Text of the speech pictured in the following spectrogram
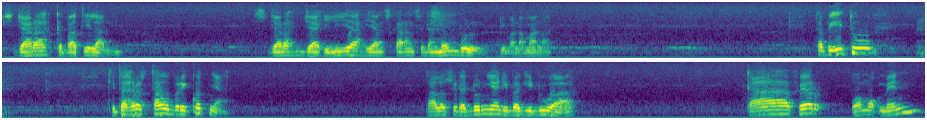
Sejarah kebatilan sejarah jahiliyah yang sekarang sedang mumbul di mana-mana. Tapi itu kita harus tahu berikutnya. Kalau sudah dunia dibagi dua, kafir wa mu'min,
